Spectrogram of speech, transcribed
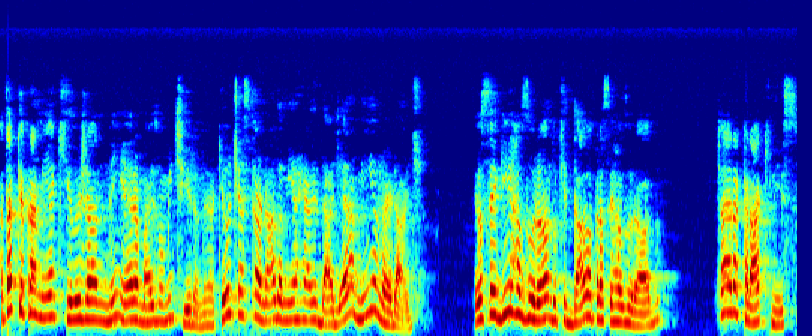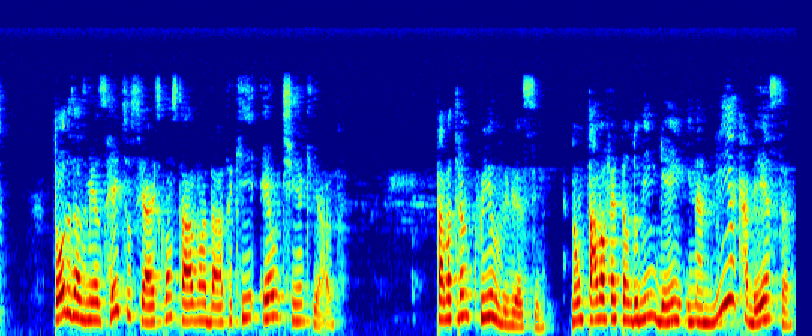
Até porque para mim aquilo já nem era mais uma mentira, né? Aquilo tinha se tornado a minha realidade, era a minha verdade. Eu segui rasurando o que dava para ser rasurado. Já era craque nisso. Todas as minhas redes sociais constavam a data que eu tinha criado. Tava tranquilo viver assim não estava afetando ninguém e na minha cabeça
